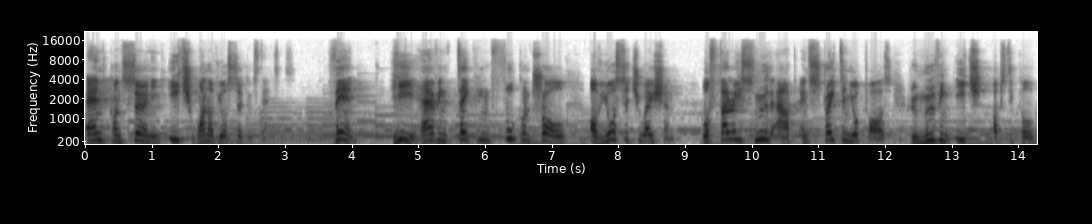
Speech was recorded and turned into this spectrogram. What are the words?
and concern in each one of your circumstances. then He, having taken full control of your situation, will thoroughly smooth out and straighten your paths, removing each obstacle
